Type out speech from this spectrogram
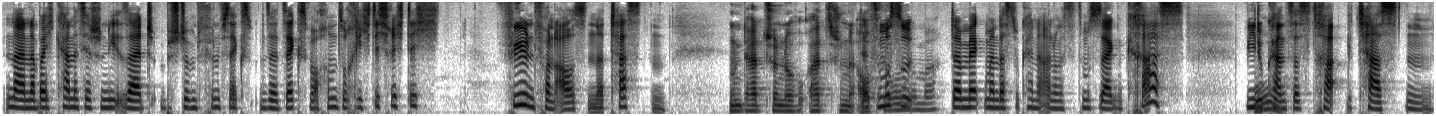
nein, aber ich kann es ja schon die, seit bestimmt fünf, sechs, seit sechs Wochen so richtig, richtig fühlen von außen, ne, tasten. Und hat schon noch, hat schon eine Jetzt Aufführung musst du, gemacht? da merkt man, dass du keine Ahnung hast. Jetzt musst du sagen, krass, wie du Oh. kannst das tasten.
